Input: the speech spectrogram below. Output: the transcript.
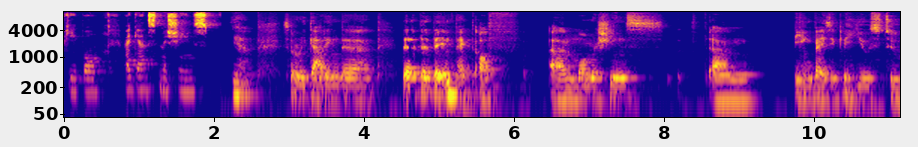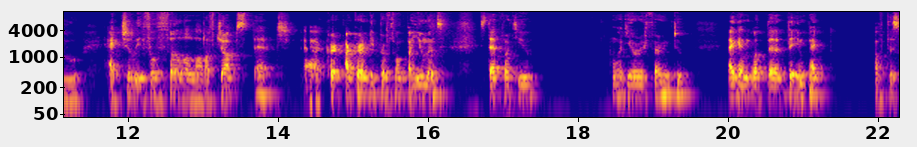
people against machines yeah so regarding the the, the, the impact of um, more machines um, being basically used to actually fulfill a lot of jobs that uh, cur- are currently performed by humans. Is that what you what you're referring to? Again, what the the impact of this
